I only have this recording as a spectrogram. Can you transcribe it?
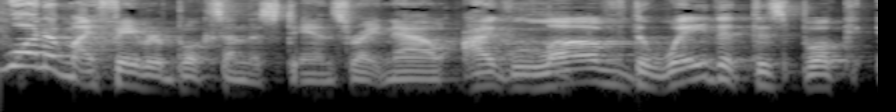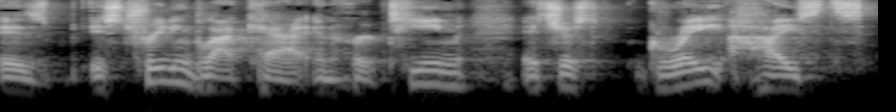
one of my favorite books on the stands right now. I love the way that this book is is treating Black Cat and her team. It's just great heists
